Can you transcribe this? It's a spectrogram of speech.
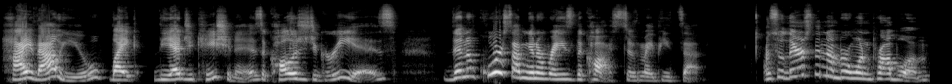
high value, like the education is, a college degree is, then of course I'm going to raise the cost of my pizza. So there's the number one problem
